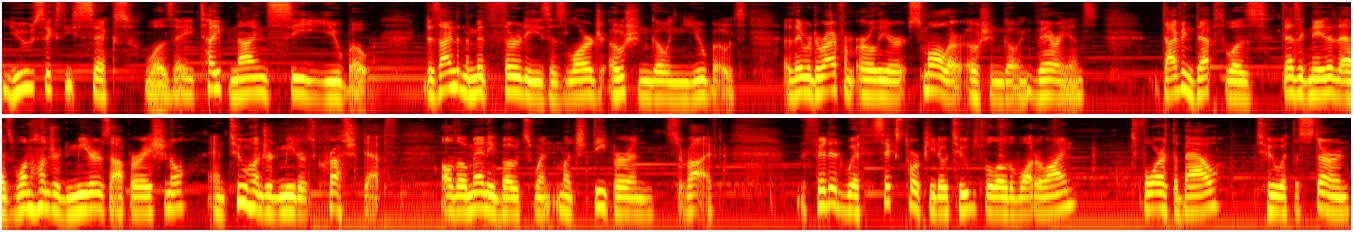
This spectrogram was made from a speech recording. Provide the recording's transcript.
U 66 was a Type 9C U boat. Designed in the mid 30s as large ocean going U boats, they were derived from earlier, smaller ocean going variants. Diving depth was designated as 100 meters operational and 200 meters crush depth, although many boats went much deeper and survived. Fitted with six torpedo tubes below the waterline, four at the bow, two at the stern,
